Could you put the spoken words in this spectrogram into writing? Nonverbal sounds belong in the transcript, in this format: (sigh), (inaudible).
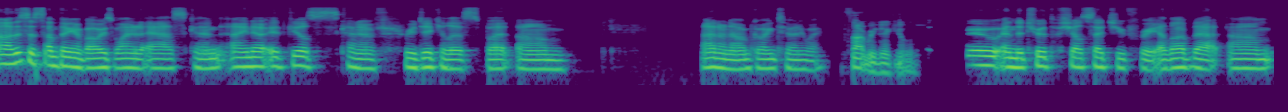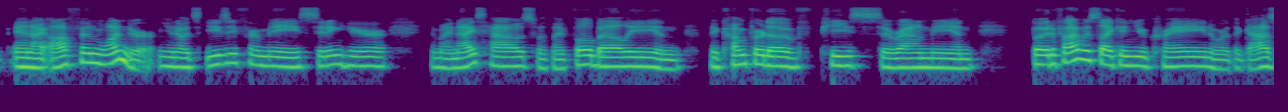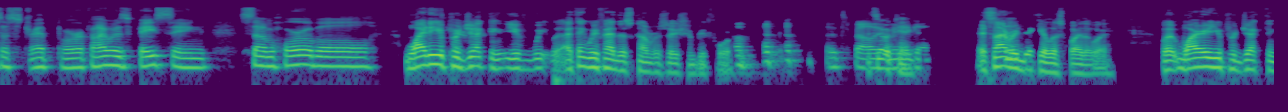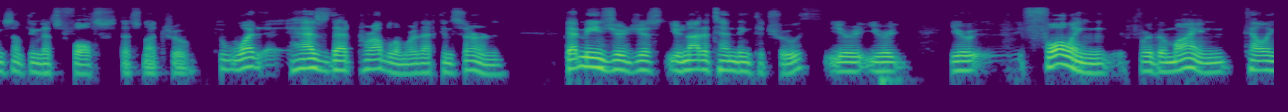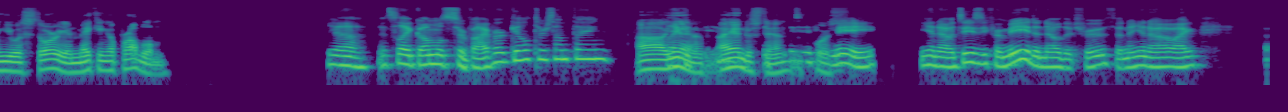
Uh, this is something I've always wanted to ask, and I know it feels kind of ridiculous, but um, I don't know. I'm going to anyway. It's not ridiculous. True, and the truth shall set you free. I love that. Um, and I often wonder, you know, it's easy for me sitting here in my nice house with my full belly and the comfort of peace around me. And but if I was like in Ukraine or the Gaza Strip, or if I was facing some horrible Why do you projecting? You've, we, I think we've had this conversation before. It's (laughs) It's probably me again. It's not (laughs) ridiculous, by the way. But why are you projecting something that's false? That's not true. What has that problem or that concern? That means you're just you're not attending to truth. You're you're you're falling for the mind telling you a story and making a problem. Yeah, it's like almost survivor guilt or something. Uh Like yeah, I easy, it's understand, of course. me, you know, it's easy for me to know the truth. And, you know, I,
